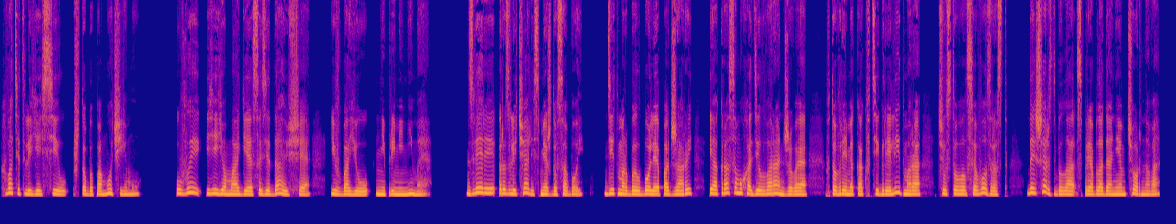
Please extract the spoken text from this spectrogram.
Хватит ли ей сил, чтобы помочь ему? Увы, ее магия созидающая и в бою неприменимая. Звери различались между собой. Дитмар был более поджарый и окрасом уходил в оранжевое, в то время как в тигре Лидмара Чувствовался возраст, да и шерсть была с преобладанием черного.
